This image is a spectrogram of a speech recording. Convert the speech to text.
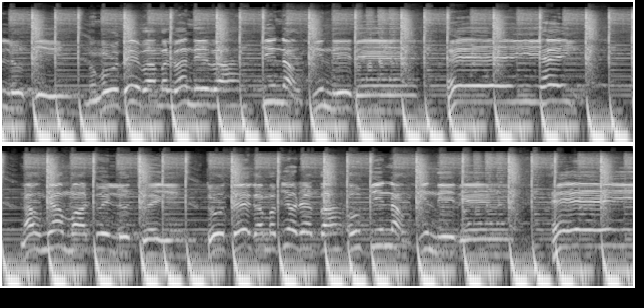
သက်လေးခွဲလို့ဤမငိုသေးပါမလွမ်းနေပါပြင်းတော့ပြင်းနေတယ် Hey hey နောက်မြောက်မှတွေ့လို့ကြွယ်ရင်တို့သက်ကမပြောတတ်ပါအိုးပြင်းတော့ပြင်းနေတယ် Hey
